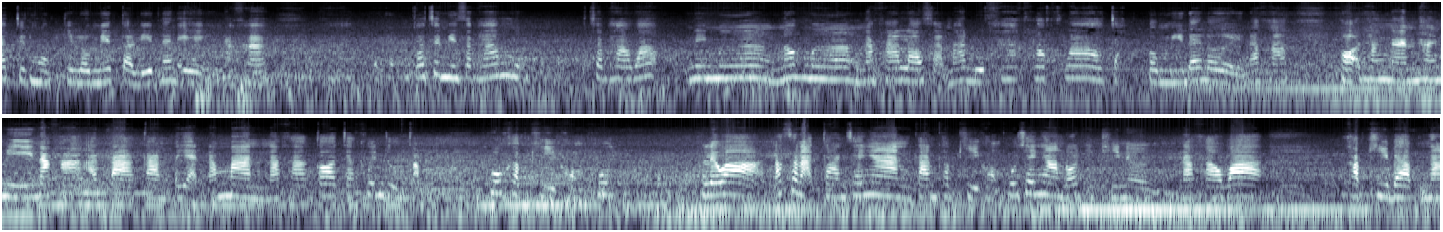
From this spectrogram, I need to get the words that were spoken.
15.6 กิโลเมตรต่อลิตรนั่นเองนะคะ ก็จะมีสภาพสภาวะในเมืองนอกเมืองนะคะ เราสามารถดูค่าคร่าวๆจากตรงนี้ได้เลยนะคะ เพราะทั้งนั้นทั้งนี้นะคะ อัตราการประหยัดน้ำมันนะคะ ก็จะขึ้นอยู่กับผู้ขับขี่ของผู้เขาเรียกว่าลักษณะการใช้งานการขับขี่ของผู้ใช้งานรถอีกทีหนึ่งนะคะว่าขับขี่แบบไหน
